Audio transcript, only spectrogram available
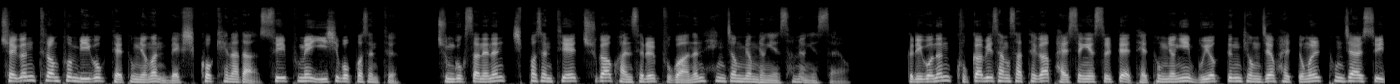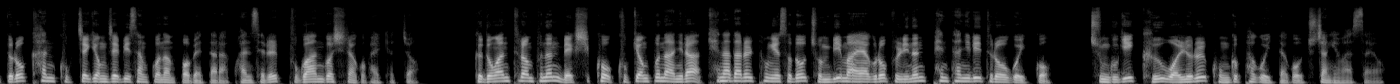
최근 트럼프 미국 대통령은 멕시코, 캐나다 수입품의 25%, 중국산에는 10%의 추가 관세를 부과하는 행정명령에 서명했어요. 그리고는 국가비상 사태가 발생했을 때 대통령이 무역 등 경제 활동을 통제할 수 있도록 한 국제경제비상권한법에 따라 관세를 부과한 것이라고 밝혔죠. 그동안 트럼프는 멕시코 국경뿐 아니라 캐나다를 통해서도 좀비 마약으로 불리는 펜타닐이 들어오고 있고 중국이 그 원료를 공급하고 있다고 주장해왔어요.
